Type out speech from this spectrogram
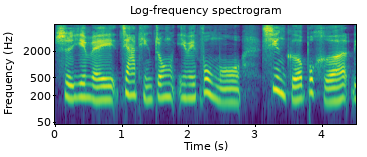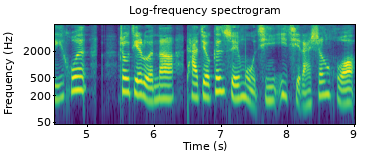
是因为家庭中因为父母性格不合离婚，周杰伦呢，他就跟随母亲一起来生活。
